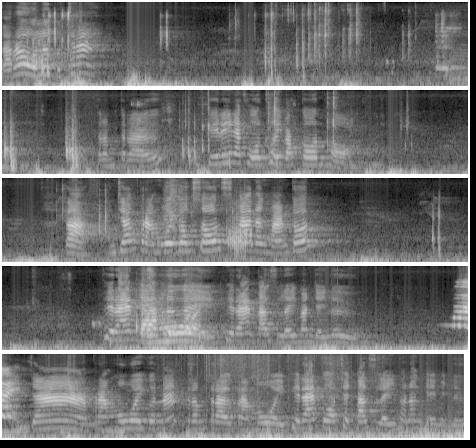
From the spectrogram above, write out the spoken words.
តារ៉ូលើកបញ្ច្រាស់អឺត្រឹមត្រូវគីរីអ្នកគ្រូឃើញរបស់កូនផងតាអញ្ចឹង6បូក0ស្មើនឹងប៉ុន្មានកូនធីរ៉ាននិយាយលឺឯងធីរ៉ានបើកសលេងបាននិយាយលឺចា6កូនណាត្រឹមត្រូវ6ភារ៉ានគាត់ចុចបើកសលេងផងហ្នឹងនិយាយមិនលឺ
